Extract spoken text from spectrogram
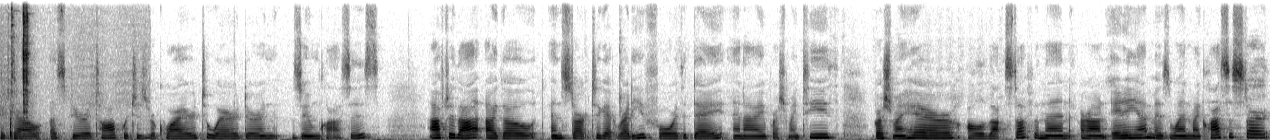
pick out a spirit top which is required to wear during Zoom classes. After that, I go and start to get ready for the day and I brush my teeth, brush my hair, all of that stuff. And then around 8 a.m. is when my classes start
